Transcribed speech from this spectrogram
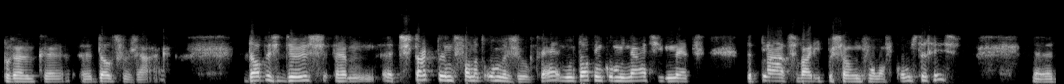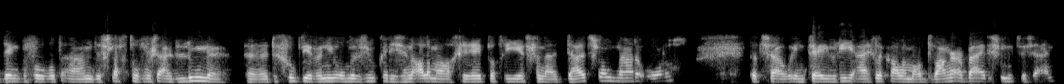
breuken, uh, doodsoorzaak. Dat is dus um, het startpunt van het onderzoek. Hè. En dat in combinatie met de plaats waar die persoon van afkomstig is. Uh, denk bijvoorbeeld aan de slachtoffers uit Loenen. Uh, de groep die we nu onderzoeken, die zijn allemaal gerepatrieerd vanuit Duitsland na de oorlog. Dat zou in theorie eigenlijk allemaal dwangarbeiders moeten zijn.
